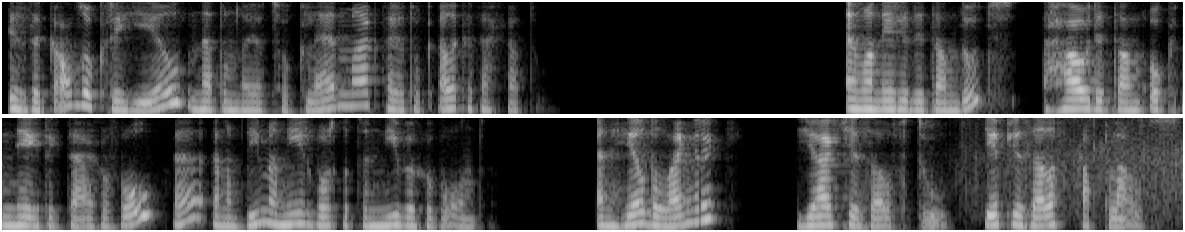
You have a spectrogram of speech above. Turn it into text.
is de kans ook reëel, net omdat je het zo klein maakt, dat je het ook elke dag gaat doen. En wanneer je dit dan doet, hou dit dan ook 90 dagen vol. Hè? En op die manier wordt het een nieuwe gewoonte. En heel belangrijk, Juich jezelf toe. Geef jezelf applaus.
